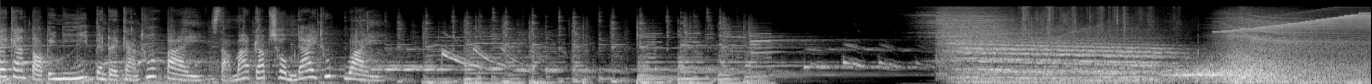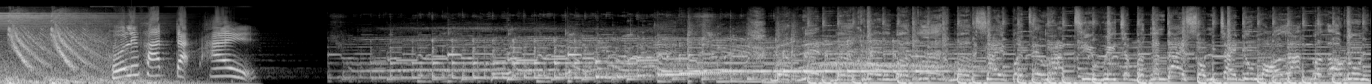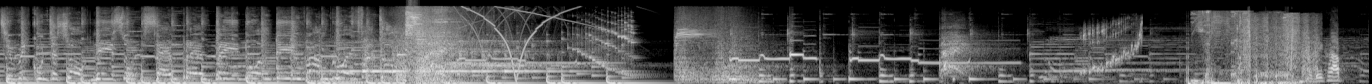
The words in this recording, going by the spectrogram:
รายการต่อไปนี้เป็นรายการทั่วไปสามารถรับชมได้ทุกวัย ภูริพัฒน์จะให้ เบิกเนตรเบิกโรงเบิกเลิกเบิกชัยเปิดเทวรัฐทีวีจะเบิกเงินได้สมใจดูหมอลักษณ์เบิกอรุณชีวิตคุณจะโชคดีสุขเสมเปรม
